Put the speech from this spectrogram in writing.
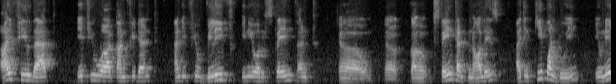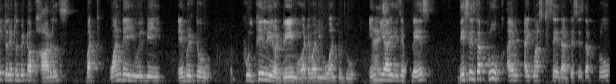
I feel that if you are confident and if you believe in your strength and uh, uh, strength and knowledge, I think keep on doing. You need a little bit of hurdles, but one day you will be able to fulfill your dream, whatever you want to do. Nice. India is a place. This is the proof. I am. I must say that this is the proof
